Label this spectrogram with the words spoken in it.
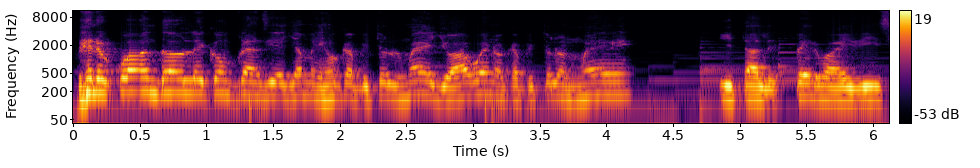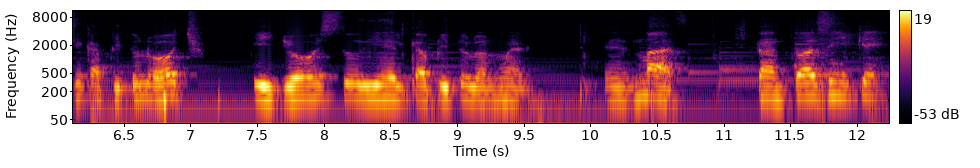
Pero cuando hablé con Franci, ella me dijo capítulo 9, yo, ah, bueno, capítulo 9 y tal, pero ahí dice capítulo 8 y yo estudié el capítulo 9. Es más, tanto así que,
